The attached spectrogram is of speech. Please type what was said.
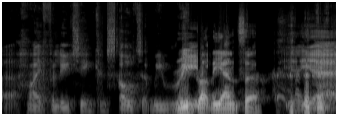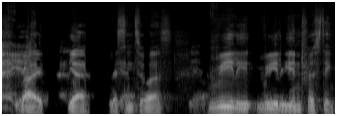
uh, highfalutin consultant. We really We've got the answer. Yeah, yeah, yeah right. Yeah. Listen yeah. to us. Yeah. Really, really interesting.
